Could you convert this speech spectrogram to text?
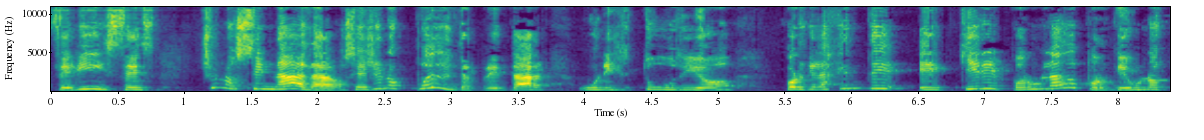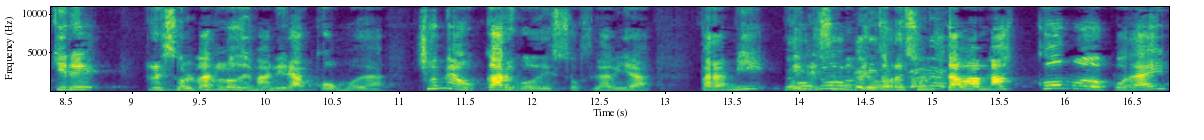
felices. Yo no sé nada, o sea, yo no puedo interpretar un estudio porque la gente eh, quiere, por un lado, porque uno quiere resolverlo de manera cómoda. Yo me hago cargo de eso, Flavia. Para mí, en ese momento resultaba más cómodo por ahí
